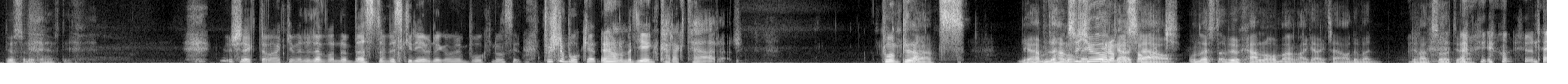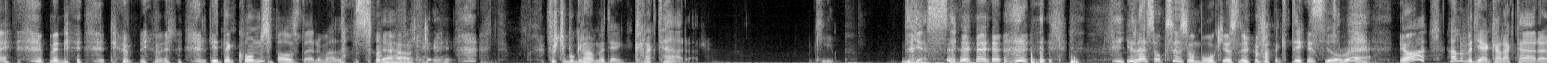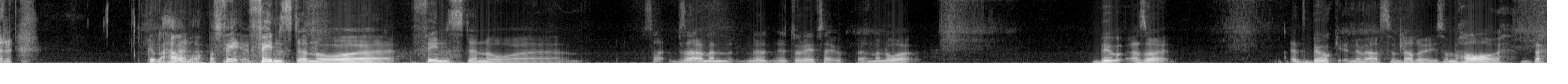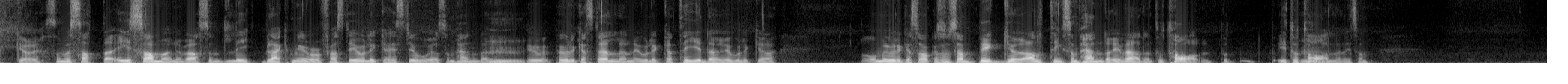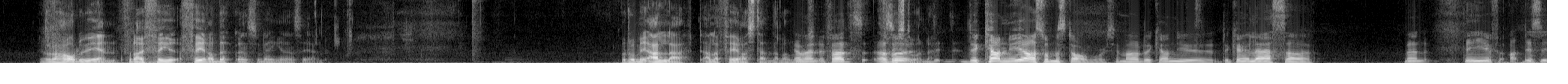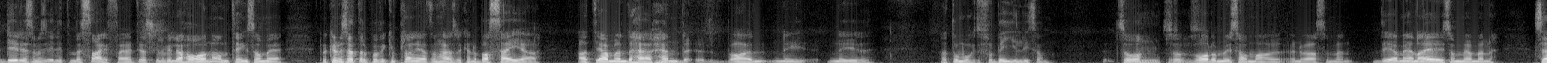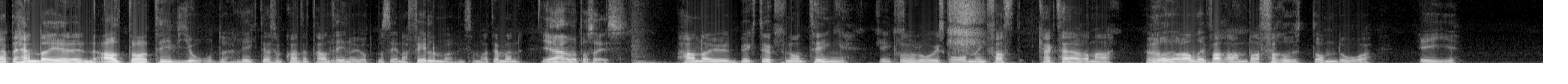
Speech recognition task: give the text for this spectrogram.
Det är också lite häftigt. Ursäkta Macke, men det där var den bästa beskrivningen av en bok någonsin. Första boken, den handlar om ett gäng karaktärer. På en plats. Ja men det handlar Och så om ett gör gäng karaktärer. Och nästa bok handlar om andra karaktärer. Det var, det var inte så att jag... Ja, nej, men det, det blev en liten konstpaus däremellan. Så Ja okej. Första boken handlar om ett gäng karaktärer. Klipp. Yes. Jag läser också en sån bok just nu faktiskt. Gör du det? Ja, handlar om ett gäng karaktärer. Jävla härmapa. fi, finns det nå... Finns det nå... eh, Så, så här, men nu, nu tog du i och för sig upp en, men då... Bo, alltså... ett bokuniversum där du liksom har böcker som är satta i samma universum, likt Black Mirror, fast det är olika historier som händer Mm. på olika ställen, i olika tider, olika, om olika saker som sen bygger allting som händer i världen total, på, i totalen Mm. liksom. Ja, då har du ju en. För det är fyra, fyra böcker än så länge den serien. Och de är alla, alla fyra standalone. Ja men för att, alltså, du, du kan ju göra så med Star Wars. Jag menar, du kan ju, du kan ju läsa, men det är ju det, är- det, som är lite med sci-fi, att jag skulle vilja ha någonting som är, då kan du sätta det på vilken planet som helst så kan du bara säga att ja men det här Mm. hände, bara en ny, ny, att de åkte förbi liksom. Så, Mm, så var de i samma universum. Men det jag menar är ju som, ja men, säg att det händer i en alternativ jord, likt det som Quentin Tarantino Mm. gjort med sina filmer. Liksom att ja men, Ja men precis. han har ju byggt upp någonting i en kronologisk ordning fast karaktärerna rör aldrig varandra förutom då i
